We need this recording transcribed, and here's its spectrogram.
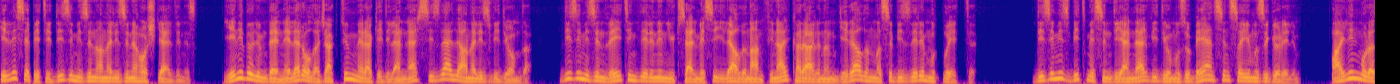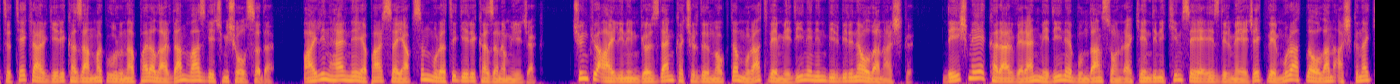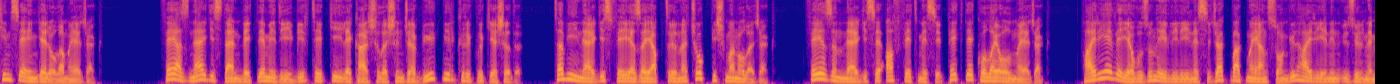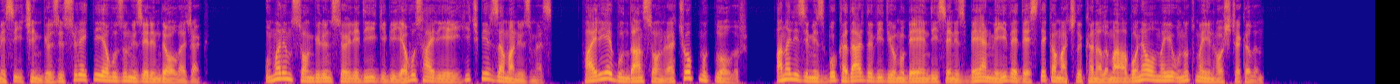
Kirli Sepeti dizimizin analizine hoş geldiniz. Yeni bölümde neler olacak tüm merak edilenler sizlerle analiz videomda. Dizimizin reytinglerinin yükselmesi ile alınan final kararının geri alınması bizleri mutlu etti. Dizimiz bitmesin diyenler videomuzu beğensin sayımızı görelim. Aylin Murat'ı tekrar geri kazanmak uğruna paralardan vazgeçmiş olsa da, Aylin her ne yaparsa yapsın Murat'ı geri kazanamayacak. Çünkü Aylin'in gözden kaçırdığı nokta Murat ve Medine'nin birbirine olan aşkı. Değişmeye karar veren Medine bundan sonra kendini kimseye ezdirmeyecek ve Murat'la olan aşkına kimse engel olamayacak. Feyyaz Nergis'ten beklemediği bir tepki ile karşılaşınca büyük bir kırıklık yaşadı. Tabii Nergis Feyyaz'a yaptığına çok pişman olacak. Feyyaz'ın Nergis'i affetmesi pek de kolay olmayacak. Hayriye ve Yavuz'un evliliğine sıcak bakmayan Songül Hayriye'nin üzülmemesi için gözü sürekli Yavuz'un üzerinde olacak. Umarım Songül'ün söylediği gibi Yavuz Hayriye'yi hiçbir zaman üzmez. Hayriye bundan sonra çok mutlu olur. Analizimiz bu kadardı videomu beğendiyseniz beğenmeyi ve destek amaçlı kanalıma abone olmayı unutmayın hoşçakalın.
